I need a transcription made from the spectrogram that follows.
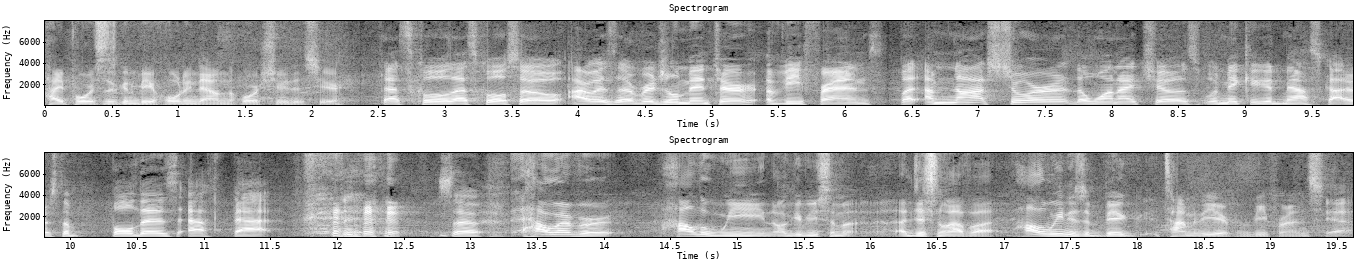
Hype Horse is going to be holding down the horseshoe this year. That's cool. That's cool. So I was the original mentor of VeeFriends, but I'm not sure the one I chose would make a good mascot. It was the Boldes F Bat. so, however, Halloween, I'll give you some additional alpha. Halloween is a big time of the year for VeeFriends. Yeah.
